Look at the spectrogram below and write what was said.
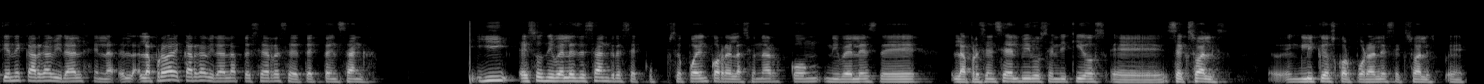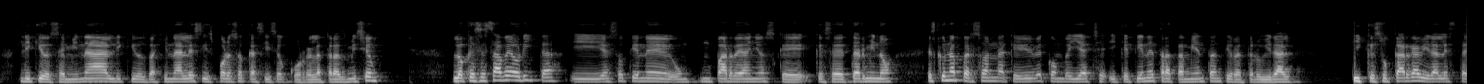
tiene carga viral, en la, prueba de carga viral, la PCR se detecta en sangre. Y esos niveles de sangre se, se pueden correlacionar con niveles de la presencia del virus en líquidos sexuales en líquidos corporales sexuales, eh, líquido seminal, líquidos vaginales, y es por eso que así se ocurre la transmisión. Lo que se sabe ahorita, y eso tiene un, par de años que, se determinó, es que una persona que vive con VIH y que tiene tratamiento antirretroviral y que su carga viral está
